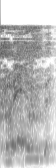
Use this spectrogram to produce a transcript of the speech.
Huh?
